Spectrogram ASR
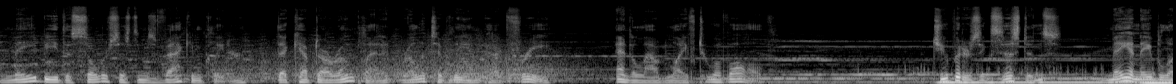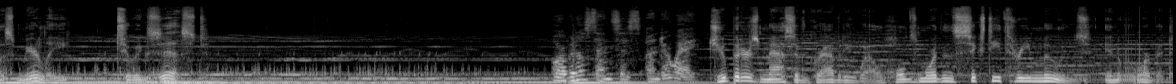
may be the solar system's vacuum cleaner that kept our own planet relatively impact free and allowed life to evolve. Jupiter's existence may enable us merely to exist. Orbital census underway. Jupiter's massive gravity well holds more than 63 moons in orbit.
